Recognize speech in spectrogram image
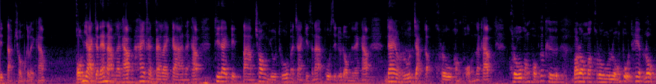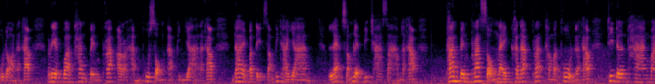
ติดตามชมกันเลยครับ ผมอยากจะแนะนำนะครับให้แฟนๆ รายการนะครับที่ได้ติดตามช่อง YouTube อาจารย์กฤษณะภูสิทธิอุดมเนี่ยนะครับ ได้รู้จักกับครูของผมนะครับ ครูของผมก็คือบรมครูหลวงปู่เทพโลกอุดรนะครับ เรียกว่าท่านเป็นพระอรหันต์ผู้ทรงอภิญญานะครับ ได้ปฏิสัมพิทายาน และสำเร็จวิชาสามนะครับ ท่านเป็นพระสงฆ์ในคณะพระธรรมทูตนะครับ ที่เดินทางมา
